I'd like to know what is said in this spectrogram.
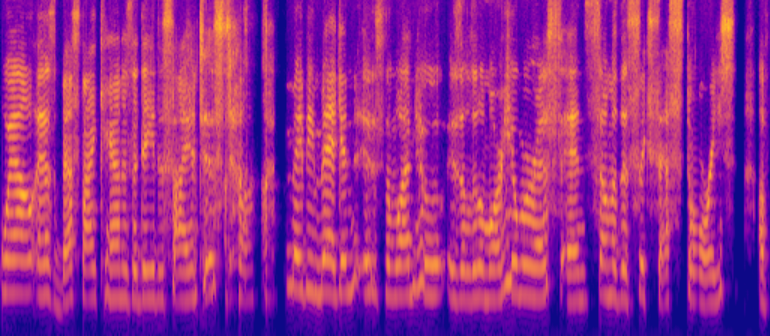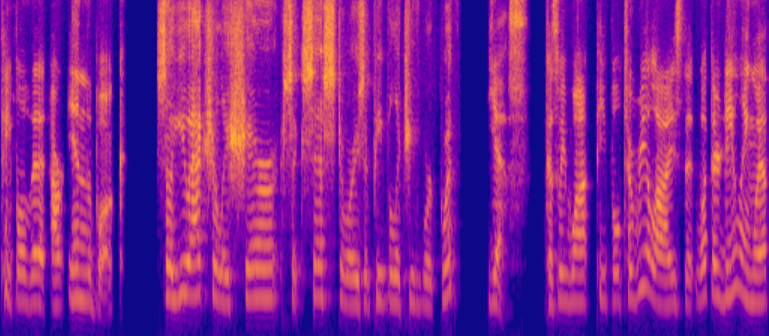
Well, as best I can as a data scientist. Uh, maybe Megan is the one who is a little more humorous, and some of the success stories of people that are in the book so you actually share success stories of people that you've worked with? Yes, because we want people to realize that what they're dealing with,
